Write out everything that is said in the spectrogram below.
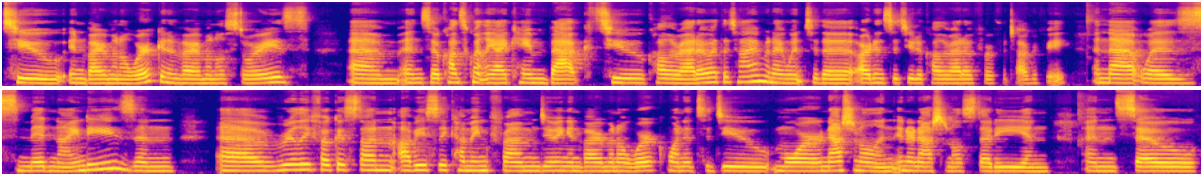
to environmental work and environmental stories. Um, and so consequently, I came back to Colorado at the time and I went to the Art Institute of Colorado for photography. And that was mid 90s. And uh, really focused on obviously coming from doing environmental work wanted to do more national and international study. And and so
